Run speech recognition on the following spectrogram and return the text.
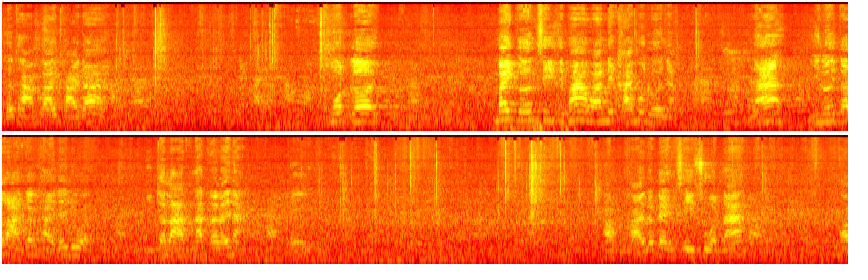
แล้วถามรายขายได้ หมดเลย ไม่เกิน 45 วันนี้ขายหมดเลยเนี่ยนะอีเลยตลาดก็ขายได้ด้วย อีตลาดนัดอะไรน่ะเออเอาขายแล้วแบ่งสี่ส่วนนะเอา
